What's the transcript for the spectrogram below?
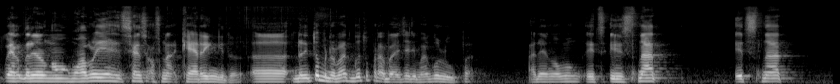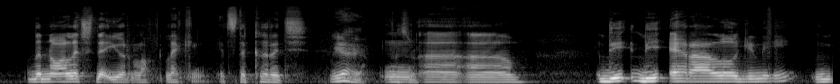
yang tadi lu ngomong ngomong ya sense of not caring gitu. Eh, dan itu bener banget gue tuh pernah baca di mana gue lupa. Ada yang ngomong it's it's not it's not the knowledge that you're lack- lacking it's the courage. Iya ya. Mm, uh, um, di di era lo gini mm,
